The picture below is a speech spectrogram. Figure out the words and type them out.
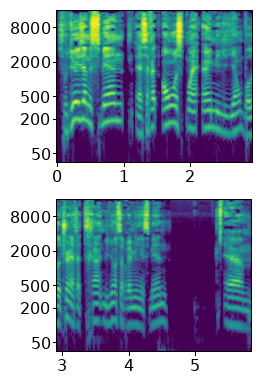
Sur deuxième semaine, euh, ça fait 11,1 millions. Bullet Train a fait 30 millions sa première semaine. Euh,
